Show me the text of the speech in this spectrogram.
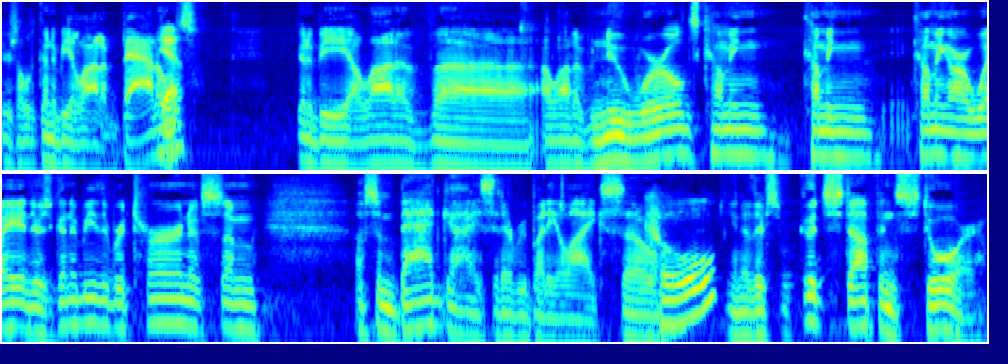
There's going to be a lot of battles. Yeah. Going to be a lot of uh, a lot of new worlds coming coming coming our way, and there's going to be the return of some of some bad guys that everybody likes. So cool. You know, there's some good stuff in store.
